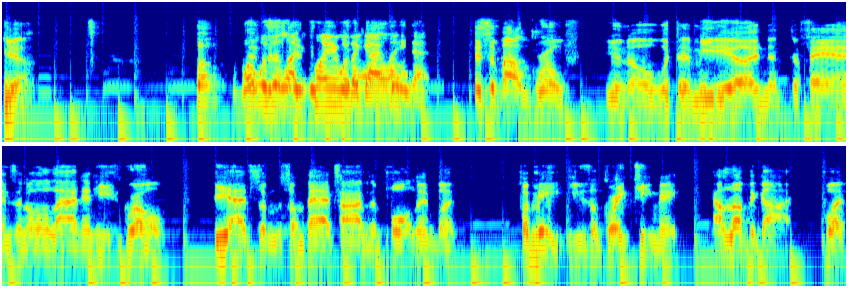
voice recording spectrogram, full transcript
Yeah. But What was it like playing with a guy like that? It's about growth, you know, with the media and the, the fans and all that. And he's grown. He had some some bad times in Portland, but for me, he's a great teammate. I love the guy, but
